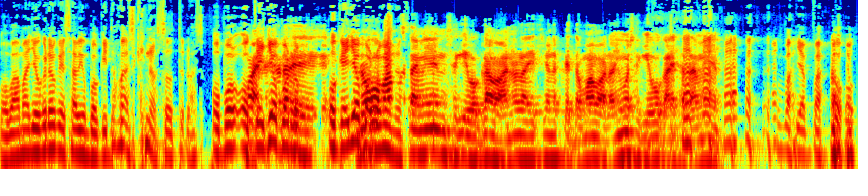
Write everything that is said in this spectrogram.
Obama yo creo que sabe un poquito más que nosotros. O, por- o que yo, por lo, eh, o que yo luego por lo Obama menos. también se equivocaba, ¿no? Las decisiones que tomaba. Lo mismo se equivoca esa también. Vaya palo,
